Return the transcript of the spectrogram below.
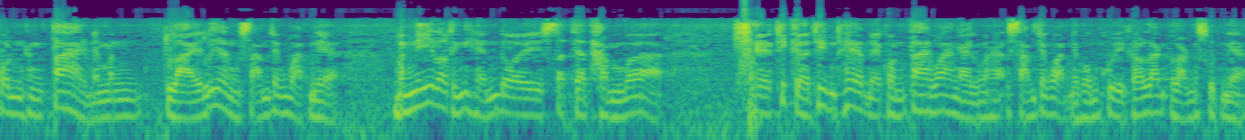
คนทางใต้เนี่ยมันหลายเรื่องสามจังหวัดเนี่ยวันนี้เราถึงเห็นโดยสัจธรรมว่า เหตุที่เกิดที่กรุงเทพเนี่ยคนใต้ว่าไงรู้ไหมฮะสามจังหวัดเนี่ยผมคุยเขาหลังหลังสุดเนี่ย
